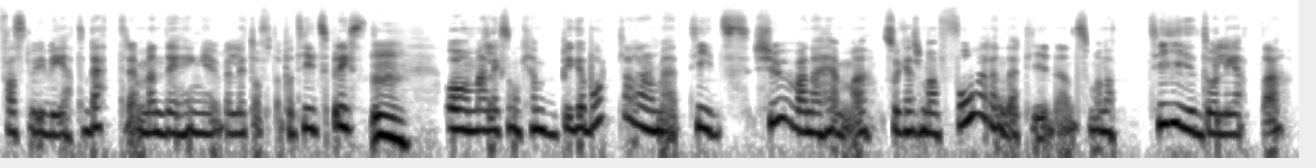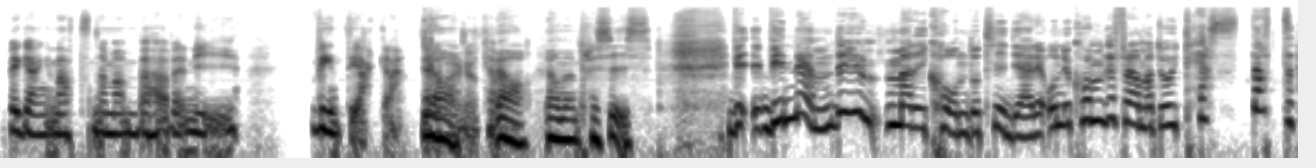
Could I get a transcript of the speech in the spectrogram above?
fast vi vet bättre, men det hänger ju väldigt ofta på tidsbrist. Mm. Och om man liksom kan bygga bort alla de här tidstjuvarna hemma, så kanske man får den där tiden, så man har tid att leta begagnat när man behöver en ny vinterjacka, Ja, ja, ja, men precis. Vi, vi nämnde ju Marie Kondo tidigare och nu kommer det fram att du har ju testat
